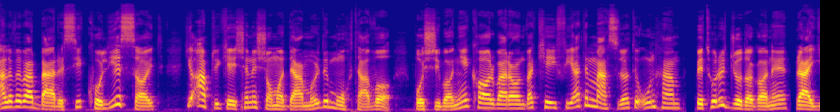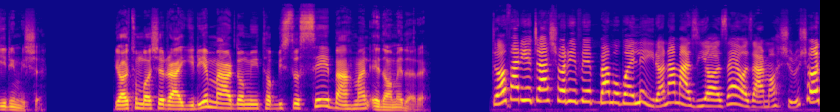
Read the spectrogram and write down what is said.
علاوه بر بررسی کلی سایت یا اپلیکیشن شما در مورد محتوا، پشتیبانی کاربران و کیفیت محصولات اون هم به طور جداگانه رأیگیری میشه. یادتون باشه رأیگیری مردمی تا 23 بهمن ادامه داره. داوری جشنواره وب و موبایل ایران هم از 11 آذر ماه شروع شد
